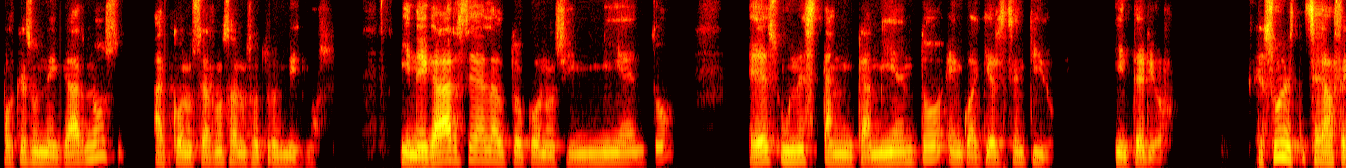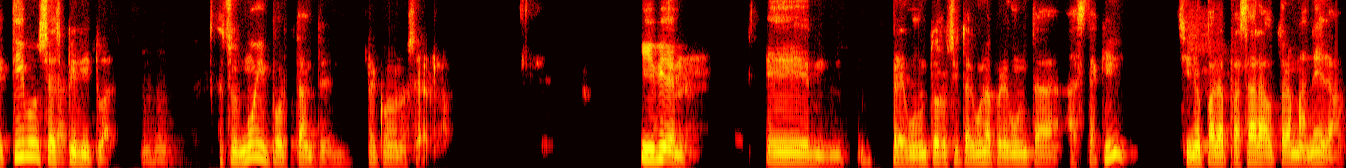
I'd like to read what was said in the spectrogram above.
porque es un negarnos a conocernos a nosotros mismos. Y negarse al autoconocimiento es un estancamiento en cualquier sentido interior. Es un, sea afectivo, sea espiritual. Esto es muy importante reconocerlo. Y bien, eh, Pregunto, Rosita, ¿alguna pregunta hasta aquí? Sino para pasar a otra manera.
